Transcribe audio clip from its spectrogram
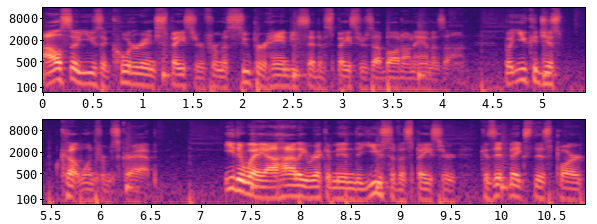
I also use a quarter inch spacer from a super handy set of spacers I bought on Amazon, but you could just cut one from scrap. Either way, I highly recommend the use of a spacer because it makes this part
